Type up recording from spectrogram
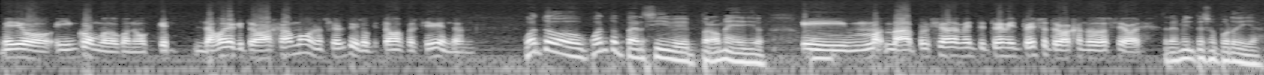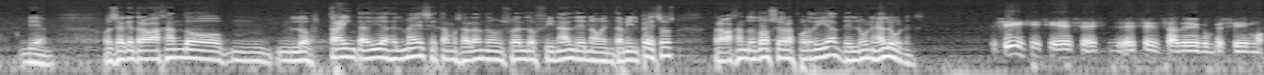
medio incómodo con lo que, las horas que trabajamos, ¿no es cierto? Y lo que estamos percibiendo. ¿Cuánto, cuánto percibe promedio? Y aproximadamente 3 mil pesos trabajando 12 horas. Tres mil pesos por día. Bien. O sea que trabajando mm, los 30 días del mes, estamos hablando de un sueldo final de 90 mil pesos, trabajando 12 horas por día, de lunes a lunes. Sí, sí, sí, ese es, es el salario que percibimos.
